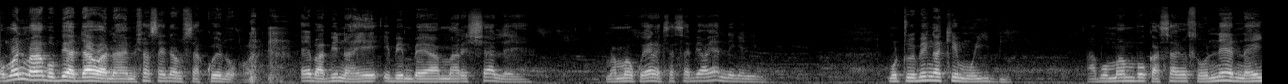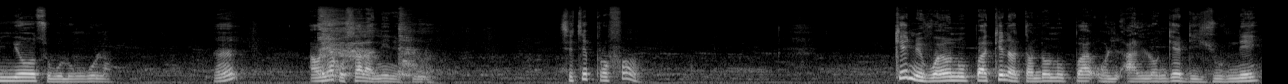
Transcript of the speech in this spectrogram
omoni mama bobi adawa na émission asali na lusakweno e babi na ye ebembe ya maréchal eh, mama okoya na kisasa bia oya ndenge nini? Moto ebengaki moyibi aboma mboka asala nyonso honere na ye nyonso bolongola Hein? aoya kosala nini kuna? C'était profond. Que ne voyons-nous pas que n'entendons-nous pas à longueur des journées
